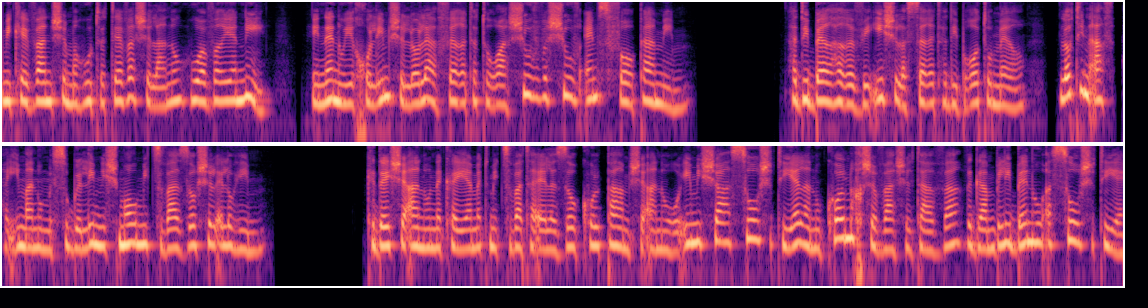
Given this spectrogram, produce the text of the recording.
מכיוון שמהות הטבע שלנו הוא עברייני, איננו יכולים שלא להפר את התורה שוב ושוב אין ספור פעמים. הדיבר הרביעי של עשרת הדיברות אומר, לא תנאף, האם אנו מסוגלים לשמור מצווה זו של אלוהים. כדי שאנו נקיים את מצוות האל הזו כל פעם שאנו רואים אישה אסור שתהיה לנו כל מחשבה של תאווה, וגם בליבנו אסור שתהיה.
